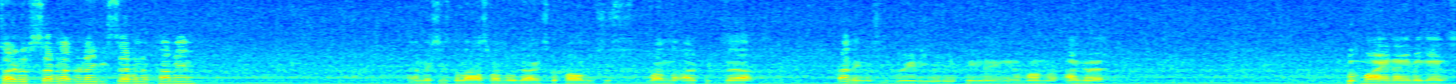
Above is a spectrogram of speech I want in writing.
Total of 787 have come in. And this is the last one that will go into the pond. It's just one that I picked out. I think this is really, really appealing and one that I'm going to put my name against.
